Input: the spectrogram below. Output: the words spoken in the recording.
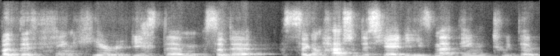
But the thing here is the so the second hash of the CID is mapping to the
